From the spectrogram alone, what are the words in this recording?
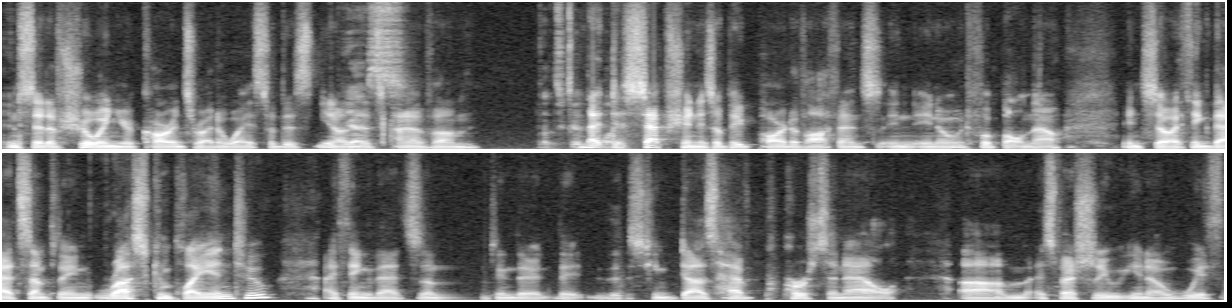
instead of showing your cards right away. So this you know this kind of um That's good. that point. deception is a big part of offense in you know in football now, and so I think that's something Russ can play into. I think that's something that, that this team does have personnel. Um, especially you know with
